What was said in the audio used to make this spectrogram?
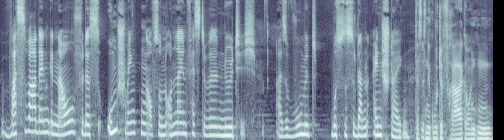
Was war denn genau für das Umschwenken auf so ein Online-Festival nötig? Also womit musstest du dann einsteigen? Das ist eine gute Frage und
